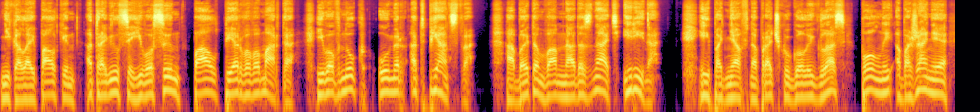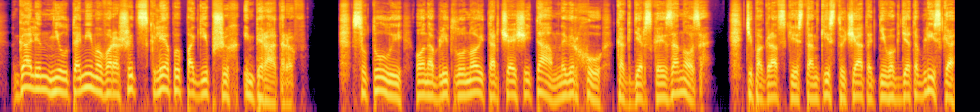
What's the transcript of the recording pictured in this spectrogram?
Николай Палкин отравился, его сын пал 1 марта, его внук умер от пьянства. Об этом вам надо знать, Ирина. И, подняв на прачку голый глаз, полный обожания, Галин неутомимо ворошит склепы погибших императоров. Сутулый он облит луной, торчащей там, наверху, как дерзкая заноза. Типографские станки стучат от него где-то близко,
